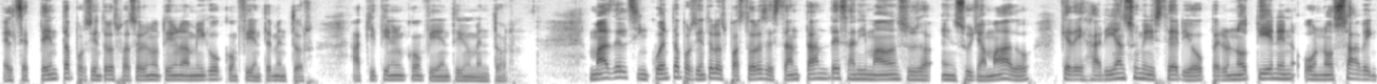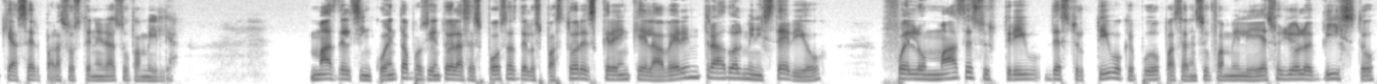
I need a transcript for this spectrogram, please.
El 70% de los pastores no tienen un amigo confidente mentor. Aquí tienen un confidente y un mentor. Más del 50% de los pastores están tan desanimados en su, en su, llamado que dejarían su ministerio, pero no tienen o no saben qué hacer para sostener a su familia. Más del 50% de las esposas de los pastores creen que el haber entrado al ministerio fue lo más destructivo, que pudo pasar en su familia. Y eso yo lo he visto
